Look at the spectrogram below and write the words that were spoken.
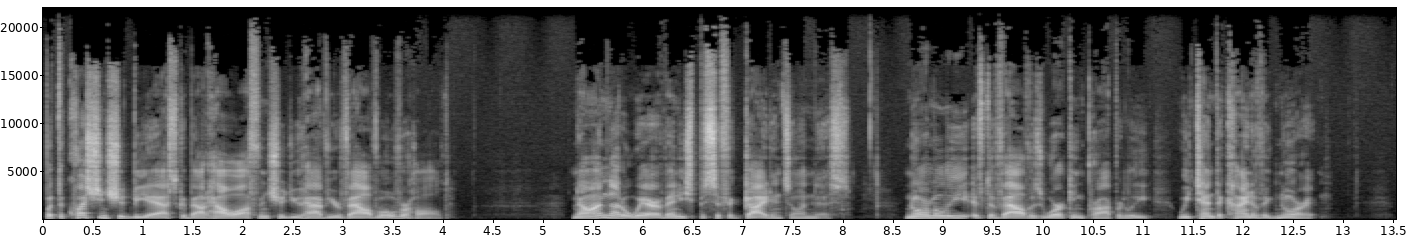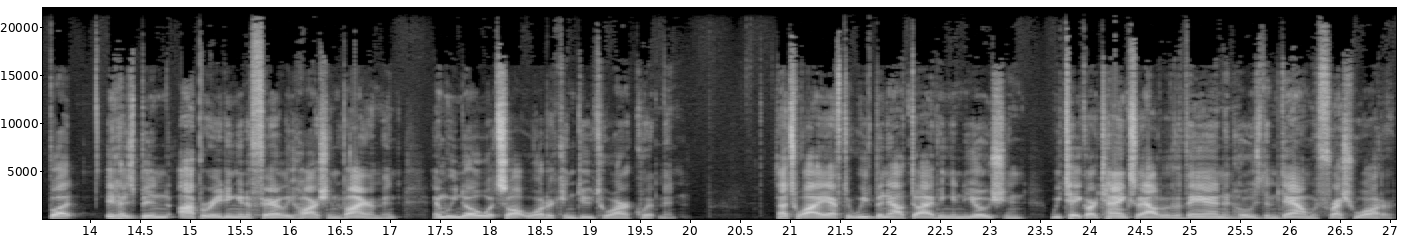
But the question should be asked about how often should you have your valve overhauled? Now, I'm not aware of any specific guidance on this. Normally, if the valve is working properly, we tend to kind of ignore it. But it has been operating in a fairly harsh environment, and we know what salt water can do to our equipment. That's why, after we've been out diving in the ocean, we take our tanks out of the van and hose them down with fresh water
